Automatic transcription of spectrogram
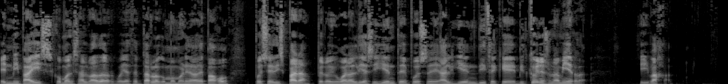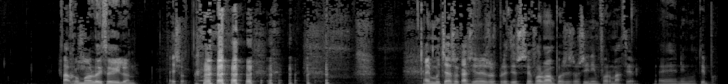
en mi país como El Salvador, voy a aceptarlo como moneda de pago, pues se dispara, pero igual al día siguiente pues eh, alguien dice que Bitcoin es una mierda y baja. Vamos, Como lo hizo Elon. eso. en muchas ocasiones los precios se forman pues eso, sin información de ningún tipo.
